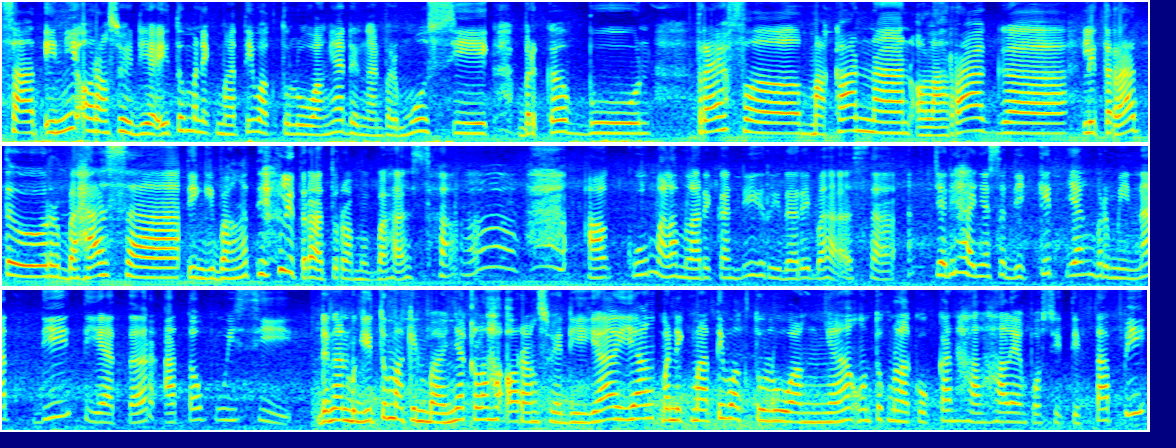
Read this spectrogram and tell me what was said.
Saat ini orang Swedia itu menikmati waktu luangnya dengan bermusik, berkebun, travel, makanan, olahraga, literatur, bahasa. Tinggi banget ya literatur sama bahasa. Aku malah melarikan diri dari bahasa. Jadi hanya sedikit yang berminat di teater atau puisi. Dengan begitu makin banyaklah orang Swedia yang menikmati waktu luangnya untuk melakukan hal-hal yang positif. Tapi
